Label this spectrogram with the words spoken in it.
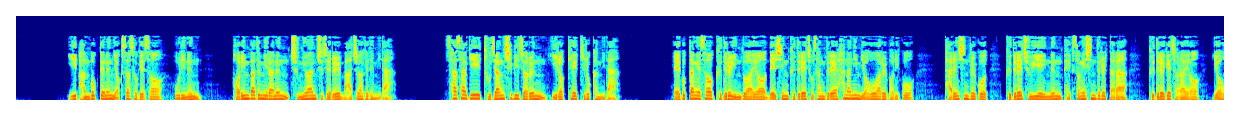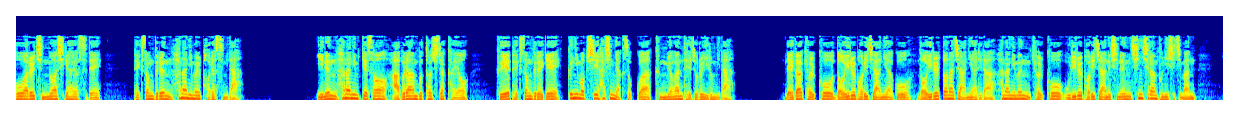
이 반복되는 역사 속에서 우리는 버림받음이라는 중요한 주제를 마주하게 됩니다. 사사기 2장 12절은 이렇게 기록합니다. 애굽 땅에서 그들을 인도하여 내신 그들의 조상들의 하나님 여호와를 버리고 다른 신들 곧 그들의 주위에 있는 백성의 신들을 따라 그들에게 절하여 여호와를 진노하시게 하였으되 백성들은 하나님을 버렸습니다. 이는 하나님께서 아브라함부터 시작하여 그의 백성들에게 끊임없이 하신 약속과 극명한 대조를 이룹니다. 내가 결코 너희를 버리지 아니하고 너희를 떠나지 아니하리라. 하나님은 결코 우리를 버리지 않으시는 신실한 분이시지만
